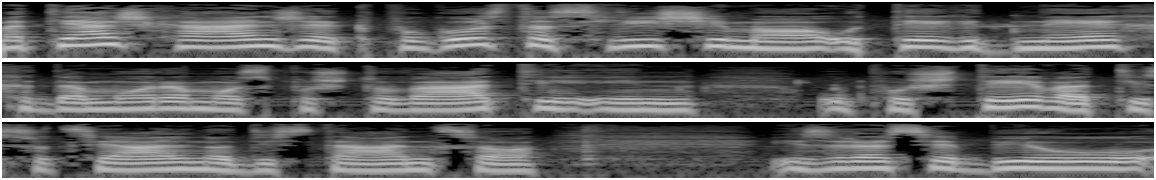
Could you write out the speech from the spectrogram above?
Matjaš Hanžek, pogosto slišimo v teh dneh, da moramo spoštovati in upoštevati socialno distanco. Izraz je bil uh,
